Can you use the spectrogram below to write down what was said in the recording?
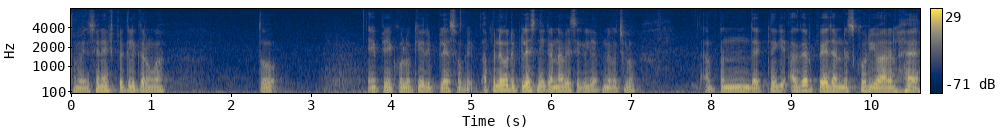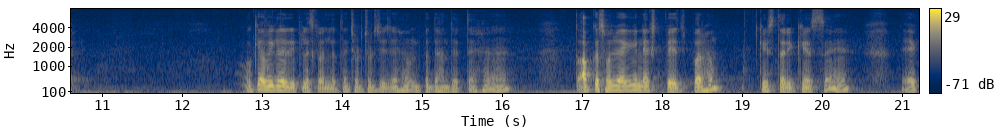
तो मैं जैसे नेक्स्ट पे क्लिक करूँगा तो ए पी कॉल होगी रिप्लेस हो गई। तो अपने को रिप्लेस नहीं करना बेसिकली अपने को चलो। अपन देखते हैं कि अगर पेज अंडरस्कोर यूआरएल है ओके अभी के लिए रिप्लेस कर लेते हैं। छोटी छोटी चीज़ें हैं, उन पर ध्यान देते हैं। तो आपको समझ में आएगी नेक्स्ट पेज पर हम किस तरीके से एक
